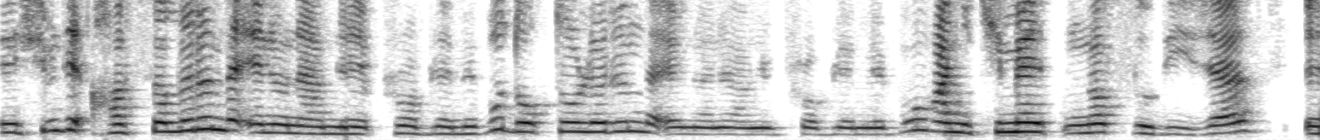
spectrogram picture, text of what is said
E, şimdi hastaların da en önemli problemi bu, doktorların da en önemli problemi bu. Hani kime nasıl diyeceğiz e,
